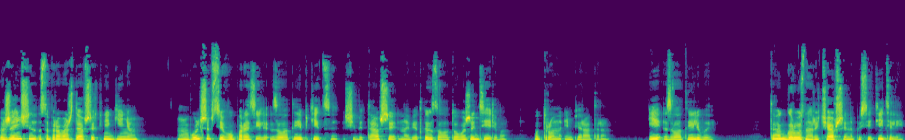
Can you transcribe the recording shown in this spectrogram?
Женщин, сопровождавших княгиню, больше всего поразили золотые птицы, щебетавшие на ветках золотого же дерева у трона императора, и золотые львы, так грозно рычавшие на посетителей.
